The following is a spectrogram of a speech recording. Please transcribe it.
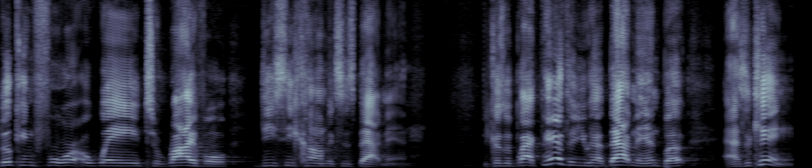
looking for a way to rival DC Comics' Batman. Because with Black Panther, you have Batman, but as a king,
